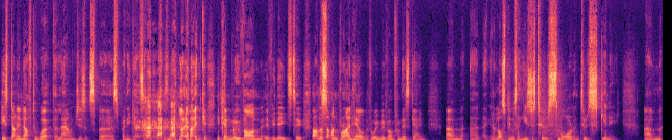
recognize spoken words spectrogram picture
he's done enough to work the lounges at Spurs when he gets old, doesn't he? Like, like, he can move on if he needs to. On the on Bryan Gil, before we move on from this game, um, uh, you know, lots of people saying he's just too small and too skinny. Um,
